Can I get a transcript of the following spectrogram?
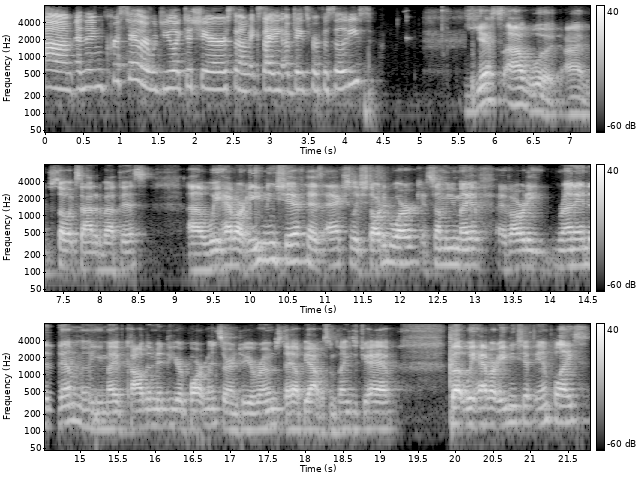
Um, and then Chris Taylor, would you like to share some exciting updates for facilities? Yes, I would. I'm so excited about this. Uh, we have our evening shift has actually started work. Some of you may have, have already run into them. You may have called them into your apartments or into your rooms to help you out with some things that you have. But we have our evening shift in place.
